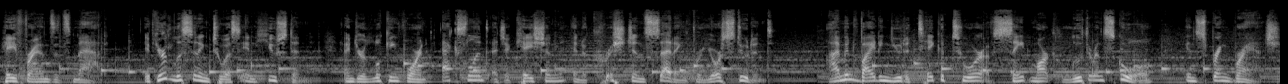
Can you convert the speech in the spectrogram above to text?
Hey, friends, it's Matt. If you're listening to us in Houston and you're looking for an excellent education in a Christian setting for your student, I'm inviting you to take a tour of St. Mark Lutheran School in Spring Branch.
